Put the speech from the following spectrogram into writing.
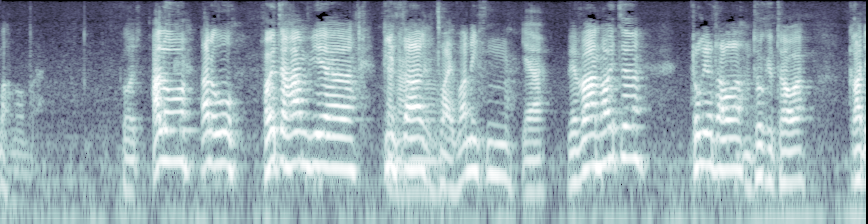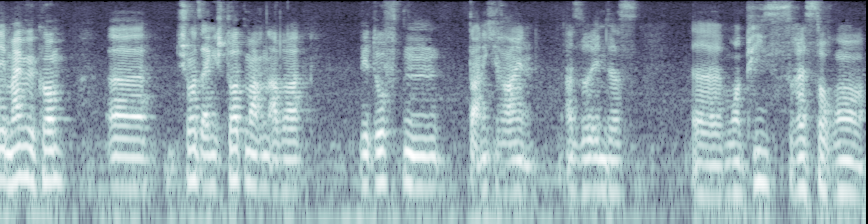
Machen wir mal. Gut. Hallo, Hallo, heute haben wir. Dienstag, Ahnung. 22. Ja, wir waren heute Tokyo Tower. im Tokyo Tower, gerade eben heimgekommen. Äh, ich wollte es eigentlich dort machen, aber wir durften da nicht rein. Also in das äh, One Piece Restaurant.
